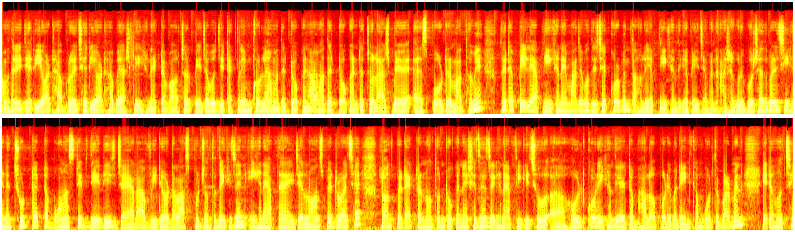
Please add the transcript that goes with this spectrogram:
আমাদের এই যে রিওয়ার্ড হাব রয়েছে রিওয়ার্ড হাবে আসলে এখানে একটা ভাউচার পেয়ে যাব যেটা ক্লেম করলে আমাদের টোকেন আমাদের টোকেনটা চলে আসবে স্পোর্টের মাধ্যমে। তো এটা পেলে আপনি এখানে মাঝে মধ্যে চেক করবেন তাহলে আপনি এখান থেকে পেয়ে যাবেন। আশা করি বোঝাতে পেরেছি। এখানে ছোট্ট একটা বোনাস টিপ দিয়ে দিই যারা ভিডিওটা লাস্ট পর্যন্ত দেখেছেন এখানে আপনার এই যে লঞ্চ প্যাড রয়েছে লঞ্চ প্যাডে একটা নতুন টোকেন এসেছে যেখানে আপনি কিছু হোল্ড করে এখান থেকে একটা ভালো পরিমাণে ইনকাম করতে পারবেন। এটা হচ্ছে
